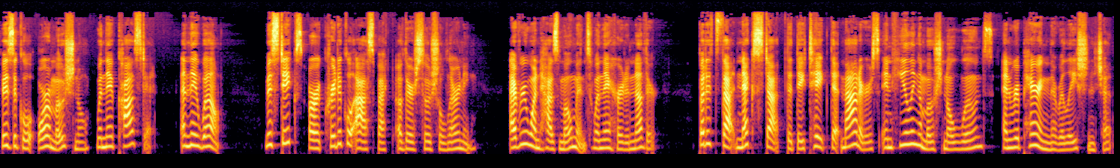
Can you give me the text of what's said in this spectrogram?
physical or emotional, when they've caused it, and they will. Mistakes are a critical aspect of their social learning. Everyone has moments when they hurt another, but it's that next step that they take that matters in healing emotional wounds and repairing the relationship.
